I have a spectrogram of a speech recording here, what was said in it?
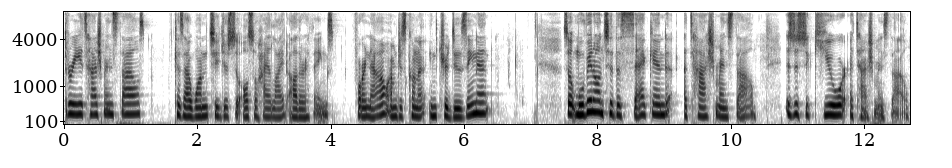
three attachment styles because I wanted to just also highlight other things. For now, I'm just kind of introducing it. So, moving on to the second attachment style is the secure attachment style.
